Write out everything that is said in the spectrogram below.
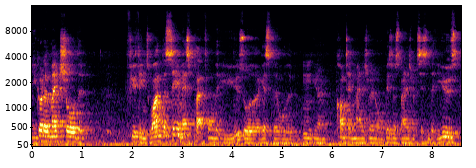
you got to make sure that a few things. One, the CMS platform that you use, or I guess the, or the Mm. you know content management or business management system that you use,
